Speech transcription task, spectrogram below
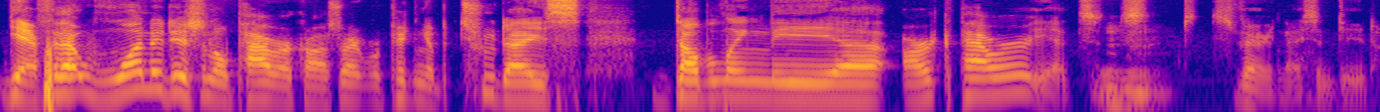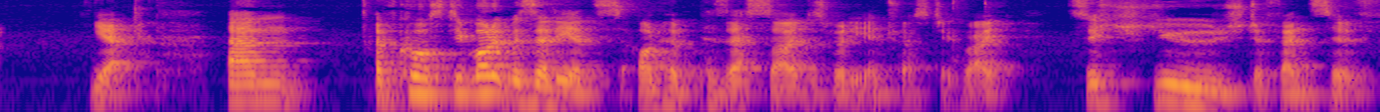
yeah for that one additional power cost right we're picking up two dice doubling the uh, arc power yeah it's, it's, it's very nice indeed Yeah. Um, of course, demonic resilience on her possessed side is really interesting, right? It's a huge defensive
